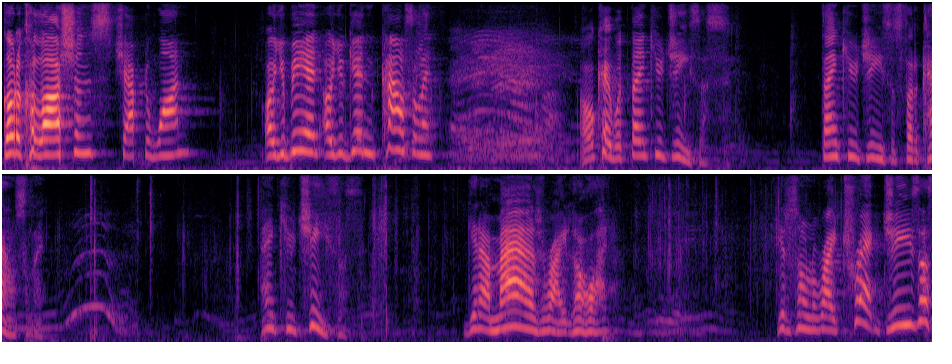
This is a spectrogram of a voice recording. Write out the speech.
Go to Colossians chapter 1. Are you being, are you getting counseling? Amen. Okay, well, thank you, Jesus. Thank you, Jesus, for the counseling. Thank you, Jesus. Get our minds right, Lord. Get us on the right track, Jesus.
